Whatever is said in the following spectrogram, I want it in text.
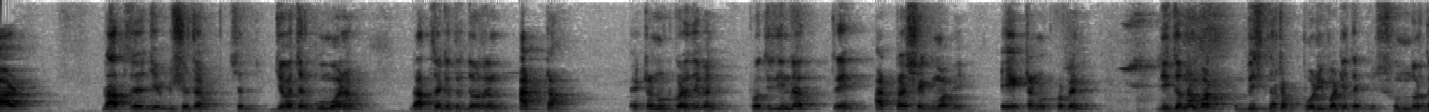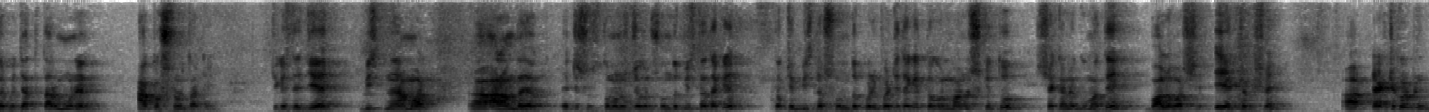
আর রাত্রে যে বিষয়টা, সে যে বাচ্চার ঘুম হয় না, রাত্রের ক্ষেত্রে ধরেন আটটা, একটা নোট করে দেবেন, প্রতিদিন রাত্রে আটটায় সে ঘুমাবে, এই একটা নোট করবেন দ্বিতীয় নাম্বার, বিছনাটা পরিপাটি থাকবে, সুন্দর থাকবে, যাতে তার মনের আকর্ষণ থাকে। ঠিক আছে? যে বিছনা আমার আরামদায়ক। একটি সুস্থ মানুষ যখন সুন্দর বিছনা থাকে, তখন বিছনা সুন্দর পরিপাটি থাকে, তখন মানুষ কিন্তু সেখানে ঘুমাতে ভালোবাসে। এই একটা বিষয়। আর একটা করবেন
